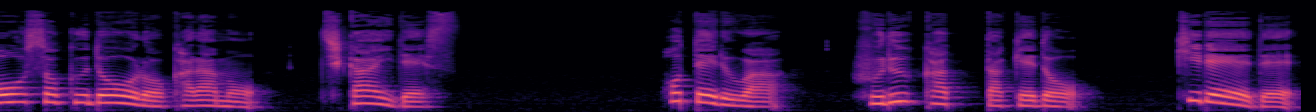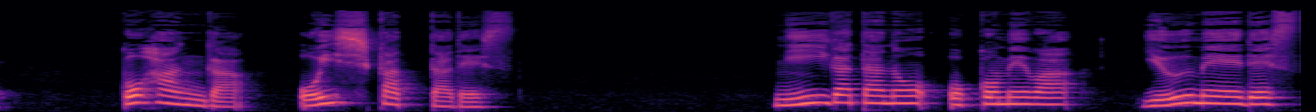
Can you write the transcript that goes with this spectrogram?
高速道路からも近いです。ホテルは古かったけどきれいでご飯がおいしかったです。新潟のお米は有名です。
